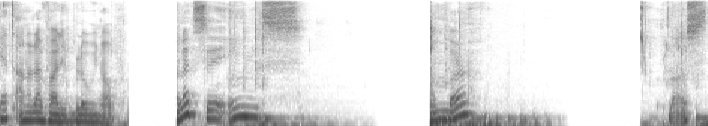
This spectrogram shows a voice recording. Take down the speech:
get another value blowing up. So let's say int number plus.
